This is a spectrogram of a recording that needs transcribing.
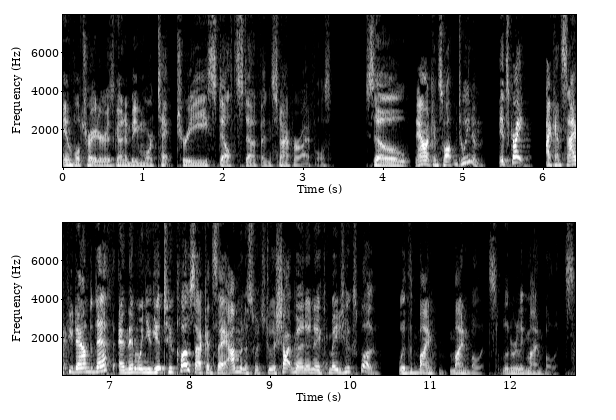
infiltrator is going to be more tech tree, stealth stuff, and sniper rifles. So now I can swap between them. It's great. I can snipe you down to death, and then when you get too close, I can say I'm going to switch to a shotgun, and it made you explode with mine mine bullets, literally mine bullets.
